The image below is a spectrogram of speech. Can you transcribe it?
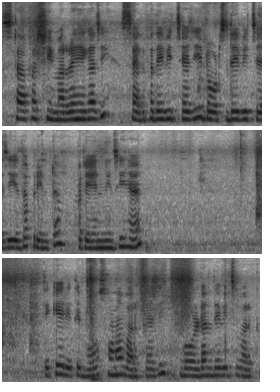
ਸਟਾਫ ਸ਼ਿਮਰ ਰਹੇਗਾ ਜੀ। ਸੈਲਫ ਦੇ ਵਿੱਚ ਹੈ ਜੀ ਡੋਟਸ ਦੇ ਵਿੱਚ ਹੈ ਜੀ, ਇਹਦਾ ਪ੍ਰਿੰਟ ਪਲੇਨ ਨਹੀਂ ਜੀ ਹੈ। ਤੇ ਘੇਰੇ ਤੇ ਬਹੁਤ ਸੋਹਣਾ ਵਰਕ ਹੈ ਜੀ 골ਡਨ ਦੇ ਵਿੱਚ ਵਰਕ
